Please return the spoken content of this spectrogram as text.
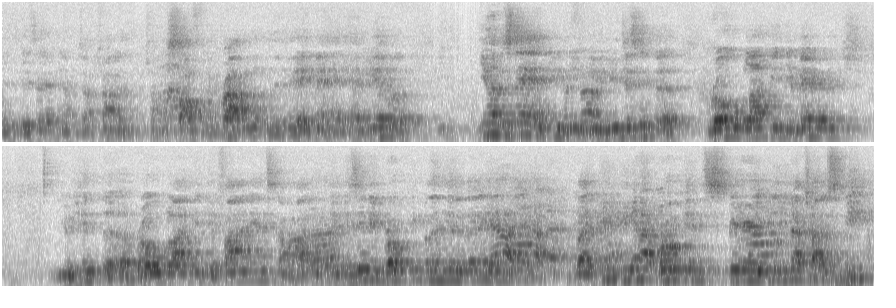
Is, is that, I'm, I'm, trying to, I'm trying to soften the crowd a little bit. Amen. Have you ever you understand? You, you, you, just hit the roadblock in your marriage. You hit the roadblock in your finances. Uh-huh. Is any broke people in here today? Yeah, yeah. Like you, you're not broken spirit. You're not trying to speak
